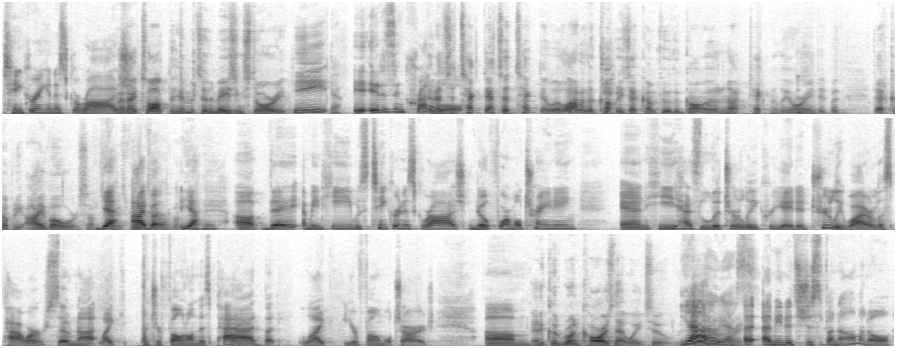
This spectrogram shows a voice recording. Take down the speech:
tinkering in his garage. And I talked to him. It's an amazing story. he, it, it is And incredible. that's a tech. That's a technical. A lot of the companies that come through the gauntlet are not technically oriented, but that company Ivo or something. Yeah, Ivo. technical. Yeah, uh, they. I mean, he was tinkering in his garage, no formal training, and he has literally created truly wireless power. So not like put your phone on this pad, but like your phone will charge. Um, And it could run cars that way too. yeah, Oh, yes. I, I mean, it's just phenomenal.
